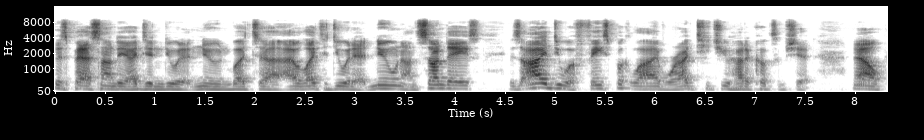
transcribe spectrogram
this past Sunday I didn't do it at noon, but uh, I would like to do it at noon on Sundays. Is I do a Facebook Live where I teach you how to cook some shit. Now,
